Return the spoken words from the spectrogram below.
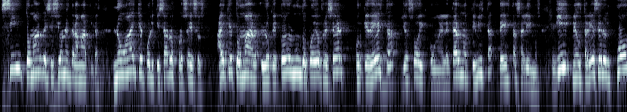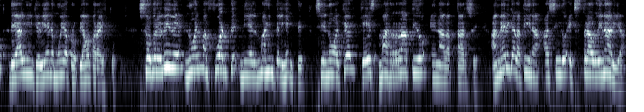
sin tomar decisiones dramáticas. No hay que politizar los procesos, hay que tomar lo que todo el mundo puede ofrecer porque de esta, yo soy con el eterno optimista, de esta salimos. Y me gustaría ser el quote de alguien que viene muy apropiado para esto. Sobrevive no el más fuerte ni el más inteligente, sino aquel que es más rápido en adaptarse. América Latina ha sido extraordinaria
